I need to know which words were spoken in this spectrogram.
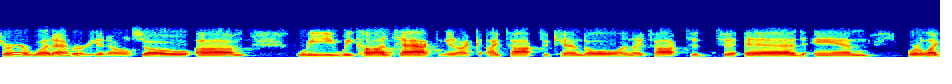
"Sure, whatever," you know. So um, we we contact. You know, I, I talked to Kendall and I talked to to Ed and we're like,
